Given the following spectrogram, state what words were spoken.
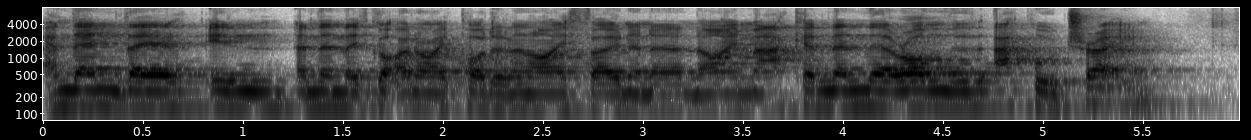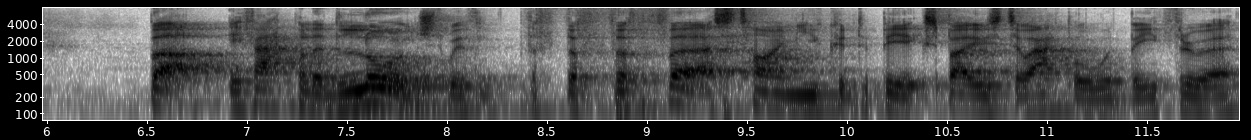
And then they're in, and then they've got an iPod and an iPhone and an iMac, and then they're on the Apple train. But if Apple had launched with the, the, the, first time you could be exposed to Apple would be through a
